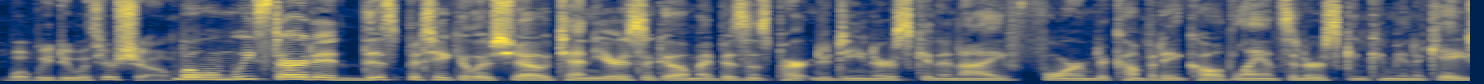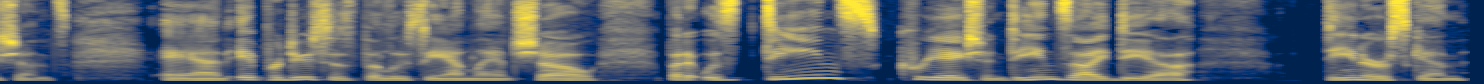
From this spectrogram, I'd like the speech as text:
what we do with your show. Well, when we started this particular show 10 years ago, my business partner Dean Erskine and I formed a company called Lance and Erskine Communications. And it produces the Lucy Lucianne Lance show. But it was Dean's creation, Dean's idea, Dean Erskine,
